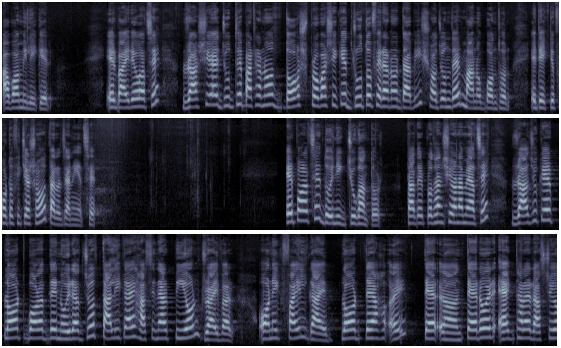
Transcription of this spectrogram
আওয়ামী লীগের। এর বাইরেও আছে, রাশিয়ায় যুদ্ধে পাঠানো দশ প্রবাসীকে দ্রুত ফেরানোর দাবি স্বজনদের মানববন্ধন। এটি একটি ফটো ফিচার সহ তারা জানিয়েছে। এরপর আছে দৈনিক যুগান্তর। তাদের প্রধান শিরোনামে আছে, রাজুকের প্লট বরাদ্দে নৈরাজ্য, তালিকায় হাসিনার পিয়ন, ড্রাইভার। অনেক ফাইল গায়েব। প্লট দেয়া হয় তেরো এর এক ধারায় রাষ্ট্রীয়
